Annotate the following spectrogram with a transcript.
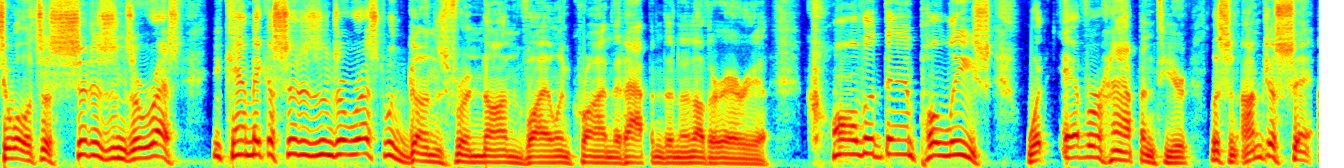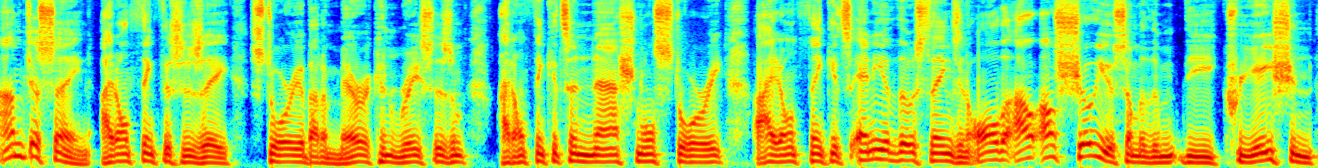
So, well, it's a citizen's arrest. You can't make a citizen's arrest with guns for a nonviolent crime that happened in another area. Call the damn police. Whatever happened here, listen, I'm just saying, I'm just saying, I don't think this is a story about American racism. I don't think it's a national story. I don't think it's any of those things. And all the, I'll, I'll show you some of the, the creation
